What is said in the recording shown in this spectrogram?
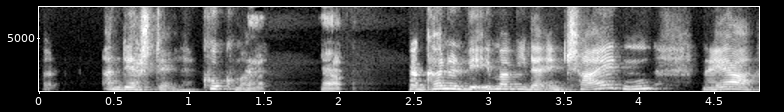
äh, an der Stelle, guck mal. Ja dann können wir immer wieder entscheiden, naja,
